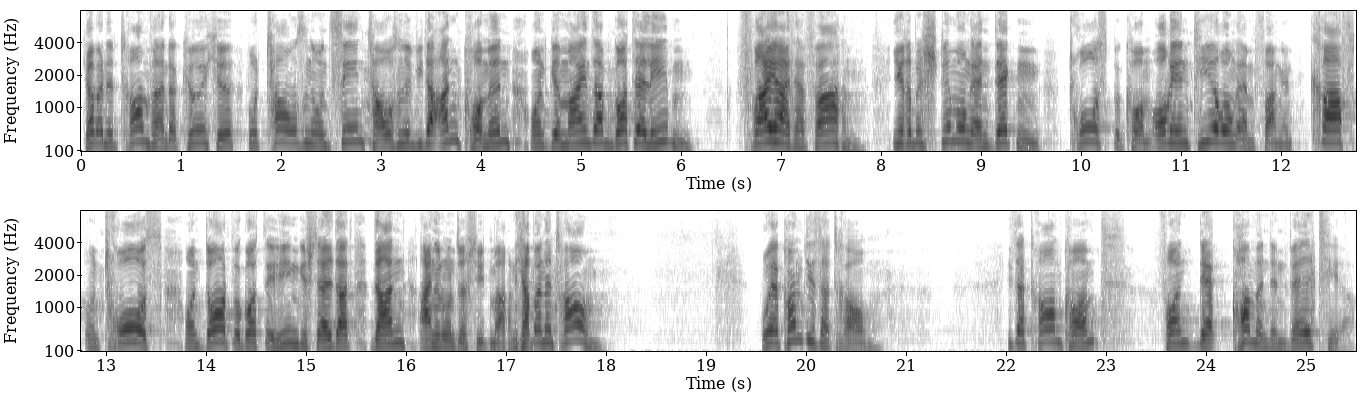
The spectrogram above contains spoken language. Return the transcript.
Ich habe einen Traum von einer Kirche, wo Tausende und Zehntausende wieder ankommen und gemeinsam Gott erleben. Freiheit erfahren, ihre Bestimmung entdecken, Trost bekommen, Orientierung empfangen, Kraft und Trost und dort, wo Gott sie hingestellt hat, dann einen Unterschied machen. Ich habe einen Traum. Woher kommt dieser Traum? Dieser Traum kommt von der kommenden Welt her.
